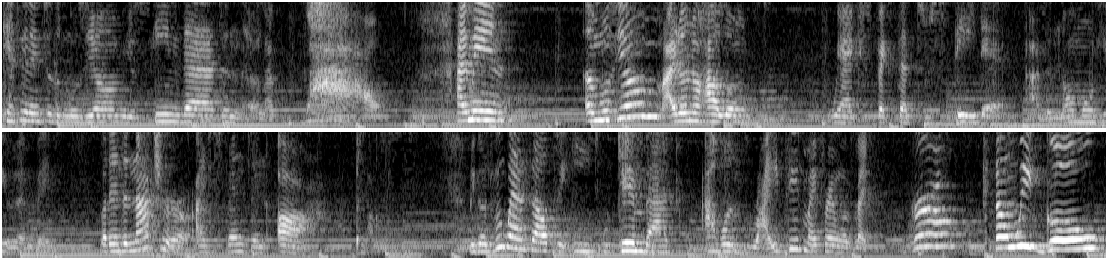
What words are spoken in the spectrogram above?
Getting into the museum, you're seeing that, and they're like, wow. I mean, a museum, I don't know how long we are expected to stay there as a normal human being. But in the natural, I spent an hour plus. Because we went out to eat, we came back, I was writing. My friend was like, Girl, can we go?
